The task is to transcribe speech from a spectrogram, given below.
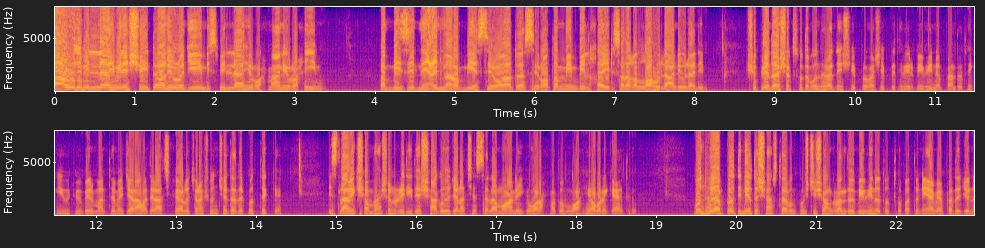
أعوذ بالله من الشيطان الرجيم بسم الله الرحمن الرحيم ربي زدني علما ربي يسر ولا تيسر وتمم بالخير صدق الله العلي العظيم সুপ্রিয় দর্শক শ্রোতা বন্ধুরা দেশে প্রবাসী পৃথিবীর বিভিন্ন প্রান্ত থেকে ইউটিউবের মাধ্যমে যারা আমাদের আজকের আলোচনা শুনছেন তাদের প্রত্যেককে ইসলামিক সম্ভাষণ রীতিতে স্বাগত জানাচ্ছি আসসালামু আলাইকুম রহমতুল্লাহ আবরাকাত বন্ধুরা প্রতিনিয়ত স্বাস্থ্য এবং পুষ্টি সংক্রান্ত বিভিন্ন তথ্যপাত্র নিয়ে আমি আপনাদের জন্য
